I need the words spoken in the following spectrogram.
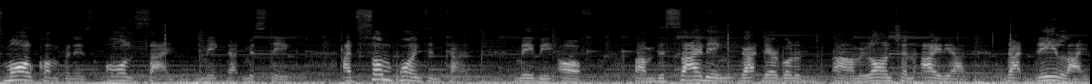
small companies, all sizes, make that mistake at some point in time, maybe of um, deciding that they're going to um, launch an idea that they like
